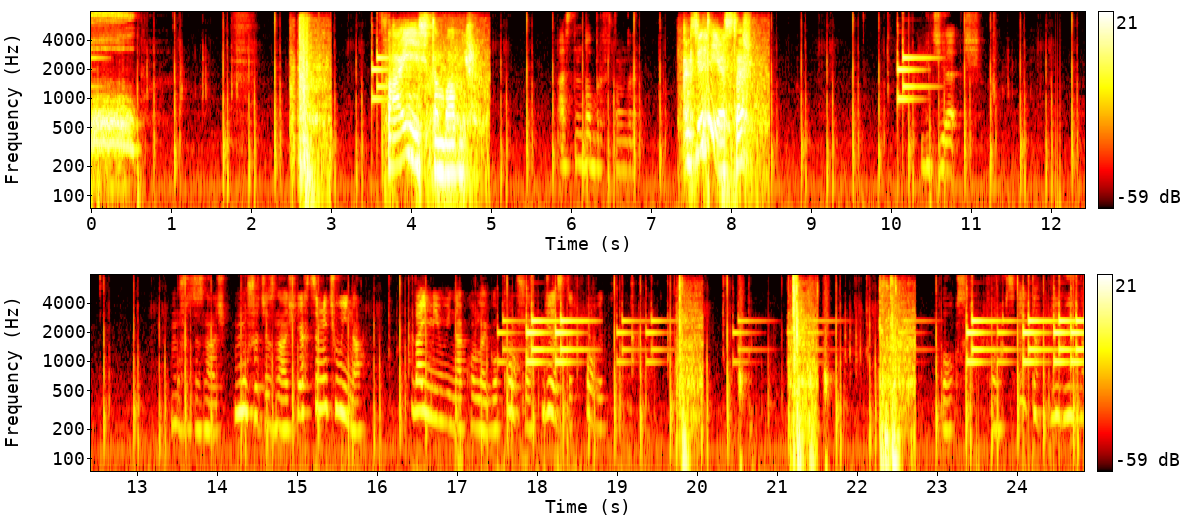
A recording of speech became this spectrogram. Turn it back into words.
O! Fajnie się tam bawisz. A jestem dobry w tą grę. A gdzie ty jesteś? Gdzieś. Muszę cię znaleźć. Muszę cię znaleźć. Ja chcę mieć wina. Daj mi wina, kolego. Proszę. Gdzie jesteś? Powiedz. Fox, Fox. Daj mi wina.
